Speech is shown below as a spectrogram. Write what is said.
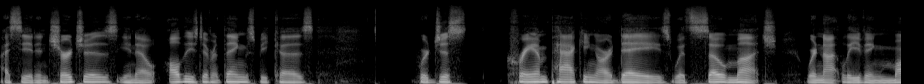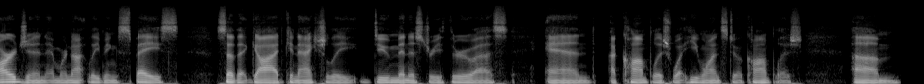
I see it in churches, you know, all these different things because we're just cram packing our days with so much. We're not leaving margin and we're not leaving space so that God can actually do ministry through us and accomplish what He wants to accomplish. Um,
